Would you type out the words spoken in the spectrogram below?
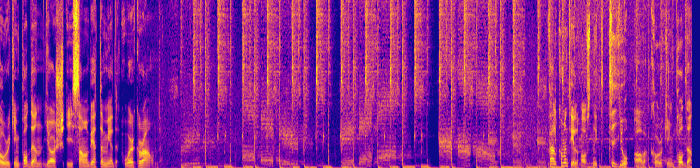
Coworking-podden görs i samarbete med Workaround. Välkommen till avsnitt 10 av Coworking-podden.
